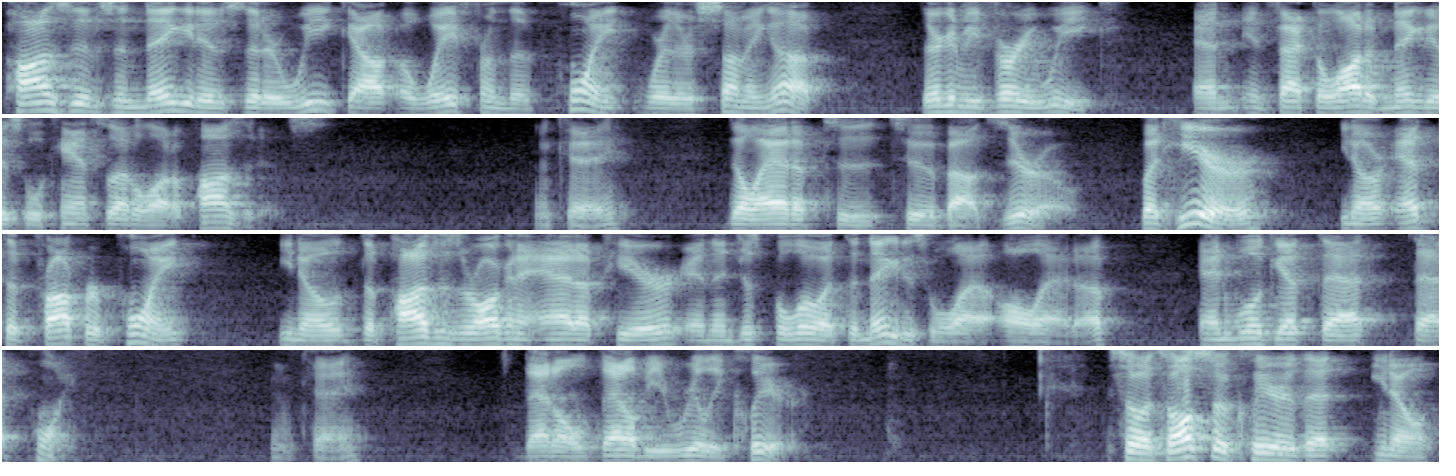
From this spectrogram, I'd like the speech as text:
positives and negatives that are weak out away from the point where they're summing up, they're going to be very weak. And in fact, a lot of negatives will cancel out a lot of positives. Okay, they'll add up to to about zero. But here, you know, at the proper point, you know, the positives are all going to add up here, and then just below it, the negatives will all add up, and we'll get that that point. Okay, that'll that'll be really clear. So it's also clear that you know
